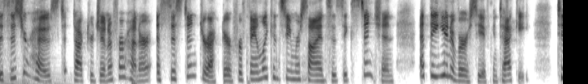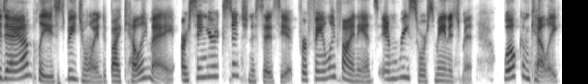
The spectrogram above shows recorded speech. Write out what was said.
This is your host, Dr. Jennifer Hunter, Assistant Director for Family Consumer Sciences Extension at the University of Kentucky. Today, I'm pleased to be joined by Kelly May, our Senior Extension Associate for Family Finance and Resource Management. Welcome, Kelly.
